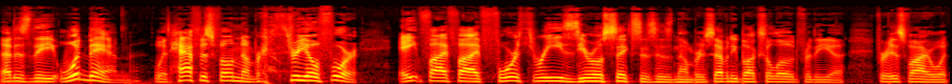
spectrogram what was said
That is the Woodman with half his phone number 304 855 4306 is his number. 70 bucks a load for the uh, for his firewood.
